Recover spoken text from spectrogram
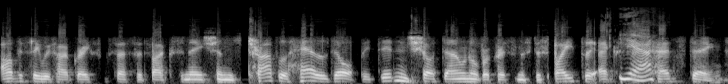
obviously we've had great success with vaccinations. Travel held up. It didn't shut down over Christmas despite the extra Yeah. testing.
